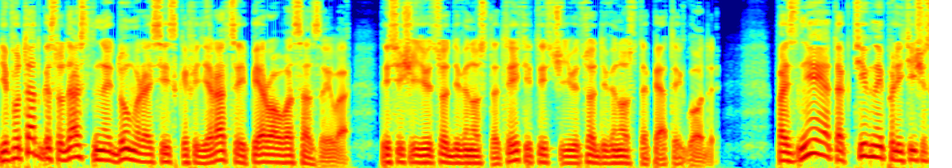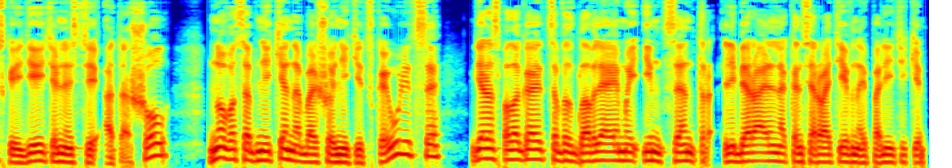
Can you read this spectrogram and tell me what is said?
депутат Государственной Думы Российской Федерации первого созыва 1993-1995 годы. Позднее от активной политической деятельности отошел, но в особняке на Большой Никитской улице, где располагается возглавляемый им Центр либерально-консервативной политики,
